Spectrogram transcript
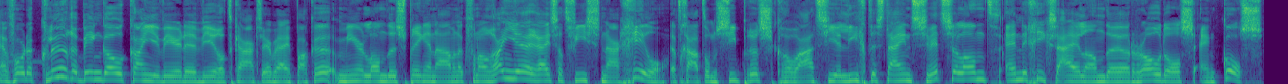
En voor de kleurenbingo kan je weer de wereldkaart erbij pakken. Meer landen springen namelijk van oranje reisadvies naar geel. Het gaat om Cyprus, Kroatië, Liechtenstein, Zwitserland en de Griekse eilanden Rodos en Kos.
